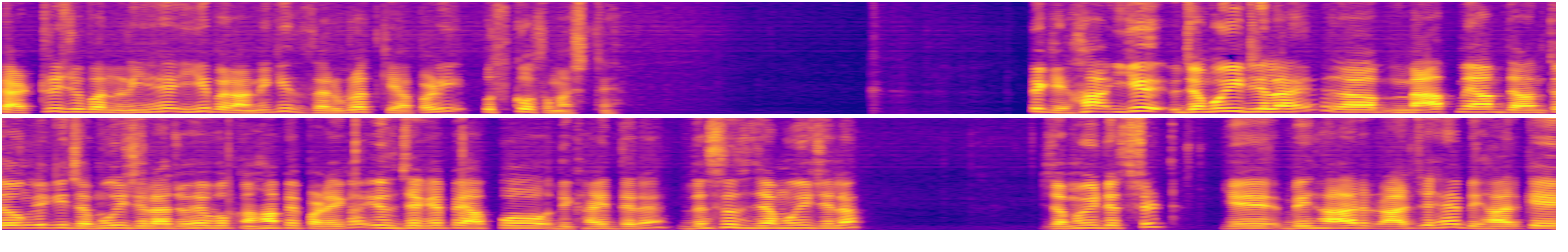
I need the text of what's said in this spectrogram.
फैक्ट्री जो बन रही है, ये बनाने की ज़रूरत क्या पड़ी? उसको समझते हैं। देखिए हाँ ये जमुई जिला है। आ, मैप में आप जानते होंगे कि जमुई जिला जो है वो कहाँ पे पड़ेगा। इस जगह पे आपको दिखाई दे रहा है। दिस इज़ जमुई जिला। जमुई डिस्ट्रिक्ट ये बिहार राज्य है। बिहार के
